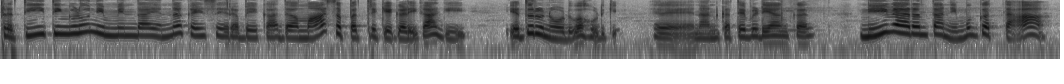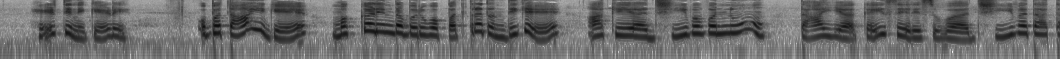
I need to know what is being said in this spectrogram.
ಪ್ರತಿ ತಿಂಗಳು ನಿಮ್ಮಿಂದ ಎನ್ನ ಕೈ ಸೇರಬೇಕಾದ ಮಾಸ ಪತ್ರಿಕೆಗಳಿಗಾಗಿ ಎದುರು ನೋಡುವ ಹುಡುಗಿ. ಏ ನನ್ನ ಕತೆ ಬಿಡಿ ಅಂಕಲ್. ನೀವ್ಯಾರಂತ ನಿಮಗೆ ಗೊತ್ತಾ? ಹೇಳ್ತೀನಿ ಕೇಳಿ. ಒಬ್ಬ ತಾಯಿಗೆ ಮಕ್ಕಳಿಂದ ಬರುವ ಪತ್ರದೊಂದಿಗೆ ಆಕೆಯ ಜೀವವನ್ನೂ ತಾಯಿಯ ಕೈ ಸೇರಿಸುವ ಜೀವದಾತ.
